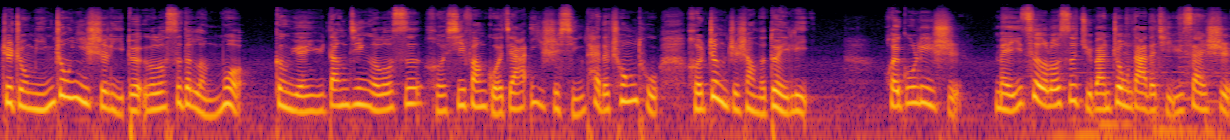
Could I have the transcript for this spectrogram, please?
这种民众意识里对俄罗斯的冷漠，更源于当今俄罗斯和西方国家意识形态的冲突和政治上的对立。回顾历史。每一次俄罗斯举办重大的体育赛事，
